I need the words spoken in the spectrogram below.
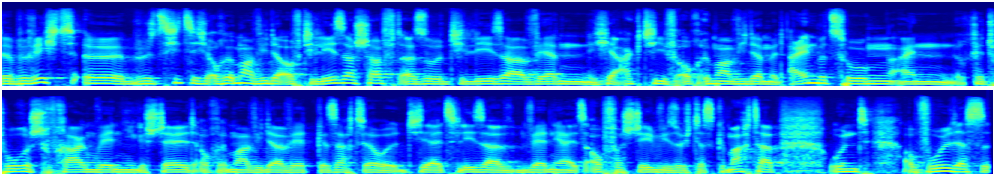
Der Bericht äh, bezieht sich auch immer wieder auf die Leserschaft, also die Leser werden hier aktiv auch immer wieder mit einbezogen. Ein, rhetorische Fragen werden hier gestellt, auch immer wieder wird gesagt, ja, die als Leser werden ja jetzt auch verstehen, wieso ich das gemacht habe. Und obwohl das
